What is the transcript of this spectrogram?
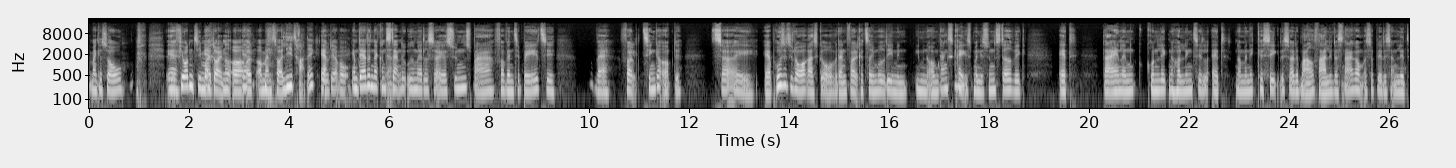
man kan sove ja. 14 timer ja. i døgnet, og, ja. og, og man så er lige træt, ikke? Det er ja. jo der, hvor... Jamen, det er den der konstante ja. udmattelse, og jeg synes bare, for at vende tilbage til, hvad folk tænker om det, så øh, er jeg positivt overrasket over, hvordan folk har taget imod det i min, i min omgangskreds, mm. men jeg synes stadigvæk, at der er en eller anden grundlæggende holdning til, at når man ikke kan se det, så er det meget farligt at snakke om, og så bliver det sådan lidt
